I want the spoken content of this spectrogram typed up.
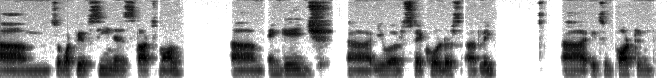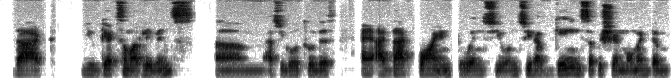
Um, so what we have seen is start small, um, engage uh, your stakeholders early. Uh, it's important that you get some early wins um, as you go through this at that point, once you once you have gained sufficient momentum,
